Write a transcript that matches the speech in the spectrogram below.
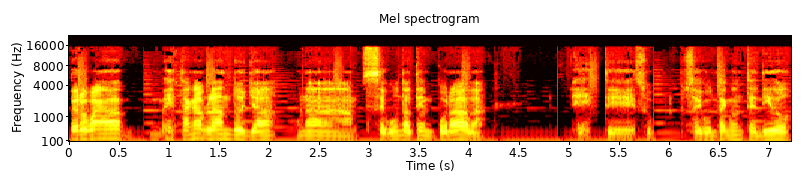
pero están hablando ya una segunda temporada. Este, según tengo entendido,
